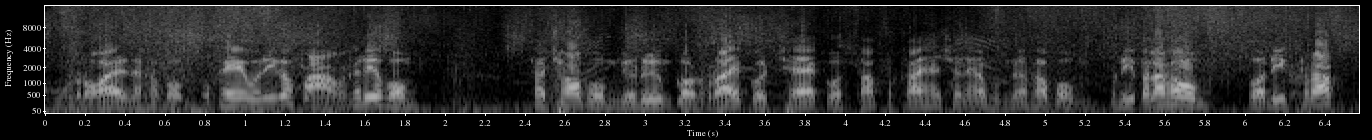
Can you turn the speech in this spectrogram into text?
200 นะครับผมโอเค วันนี้ก็ฝากไว้แค่นี้ครับผม ถ้าชอบผมอย่าลืมกดไลค์กดแชร์กด Subscribe ให้ช่องผมด้วยครับผมวันนี้ไปแล้วครับผมสวัสดีครับ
